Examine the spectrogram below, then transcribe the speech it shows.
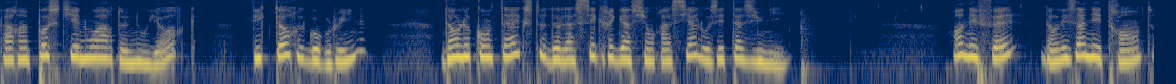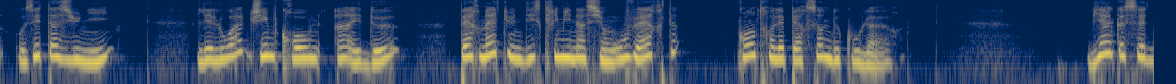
par un postier noir de New York, Victor Hugo Green, dans le contexte de la ségrégation raciale aux États-Unis. En effet, dans les années 30, aux États-Unis, les lois Jim Crow 1 et 2 permettent une discrimination ouverte contre les personnes de couleur. Bien que cette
